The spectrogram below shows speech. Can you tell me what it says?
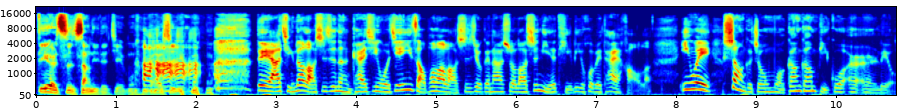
第二次上你的节目，很高兴。对呀、啊，请到老师真的很开心。我今天一早碰到老师，就跟他说：“老师，你的体力会不会太好了？因为上个周末刚刚比过二二六，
